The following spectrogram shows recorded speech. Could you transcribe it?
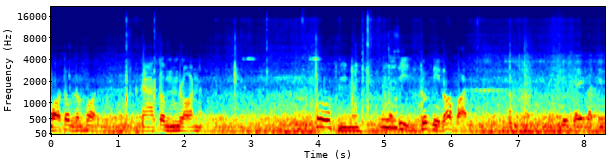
หมอต้มน้ำห้อนกาต้มน้ำร้อนน่ะมีไหมสี่ชุดนี้เนอกบาทดูใจบัดนี้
